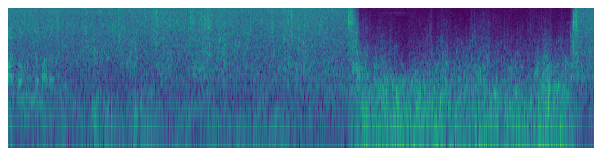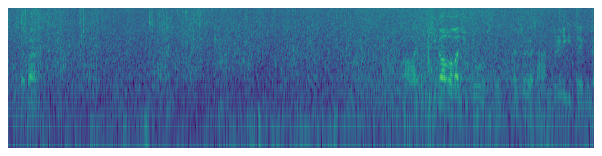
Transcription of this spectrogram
아 너무 위험하다 지금. 제발. 아 이거 비가 와가지고 지금 발소리가 잘 안 들리기 때문에.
